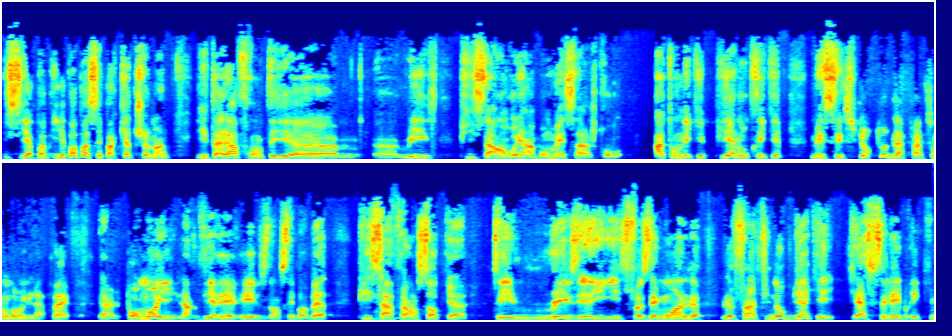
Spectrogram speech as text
il a pas il est pas passé par quatre chemins. Il est allé affronter euh, euh, Reeves, puis ça a envoyé un bon message, je trouve, à ton équipe puis à l'autre équipe. Mais c'est surtout de la façon dont il l'a fait. Euh, pour moi, il a reviré Reeves dans ses bobettes, puis ça a fait en sorte que Reeves, il, faisait moins le, fin finaux, bien qu'il a célébré, qui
